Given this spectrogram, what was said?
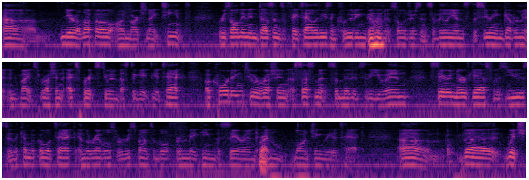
um, near Aleppo on March 19th, resulting in dozens of fatalities, including government soldiers and civilians. The Syrian government invites Russian experts to investigate the attack. According to a Russian assessment submitted to the UN, sarin nerve gas was used in the chemical attack, and the rebels were responsible for making the sarin Right. and launching the attack. Um, the which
